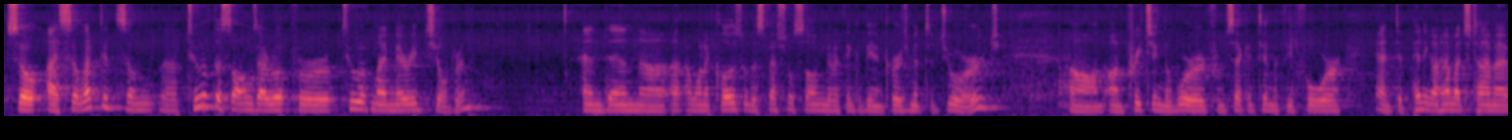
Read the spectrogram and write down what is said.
So I selected some uh, two of the songs I wrote for two of my married children. And then uh, I want to close with a special song that I think would be encouragement to George on, on preaching the word from 2 Timothy 4. And depending on how much time I,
